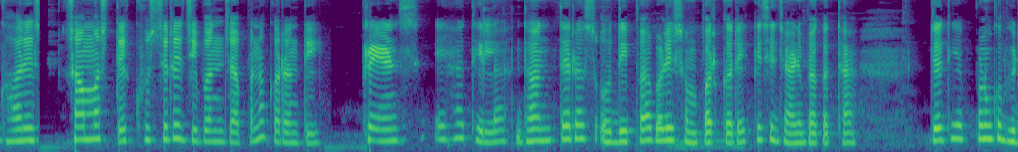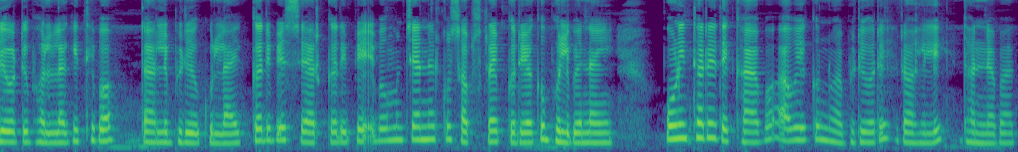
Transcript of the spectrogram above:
ଘରେ ସମସ୍ତେ ଖୁସିରେ ଜୀବନଯାପନ କରନ୍ତି। ଫ୍ରେଣ୍ଡସ୍ ଏହା ଥିଲା ଧନତେରସ ଓ ଦୀପାବଳି ସମ୍ପର୍କରେ କିଛି ଜାଣିବା କଥା। ଯଦି ଆପଣଙ୍କୁ ଭିଡ଼ିଓଟି ଭଲ ଲାଗିଥିବ ତାହେଲେ ଭିଡ଼ିଓକୁ ଲାଇକ୍ କରିବେ ସେୟାର କରିବେ ଏବଂ ମୋ ଚ୍ୟାନେଲକୁ ସବସ୍କ୍ରାଇବ୍ କରିବାକୁ ଭୁଲିବେ ନାହିଁ। ପୁଣି ଥରେ ଦେଖାହେବ ଆଉ ଏକ ନୂଆ ଭିଡ଼ିଓରେ ରହିଲି। ଧନ୍ୟବାଦ।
